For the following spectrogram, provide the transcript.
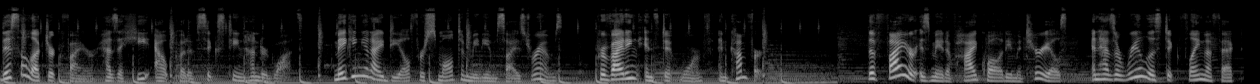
This electric fire has a heat output of 1600 watts, making it ideal for small to medium sized rooms, providing instant warmth and comfort. The fire is made of high quality materials and has a realistic flame effect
